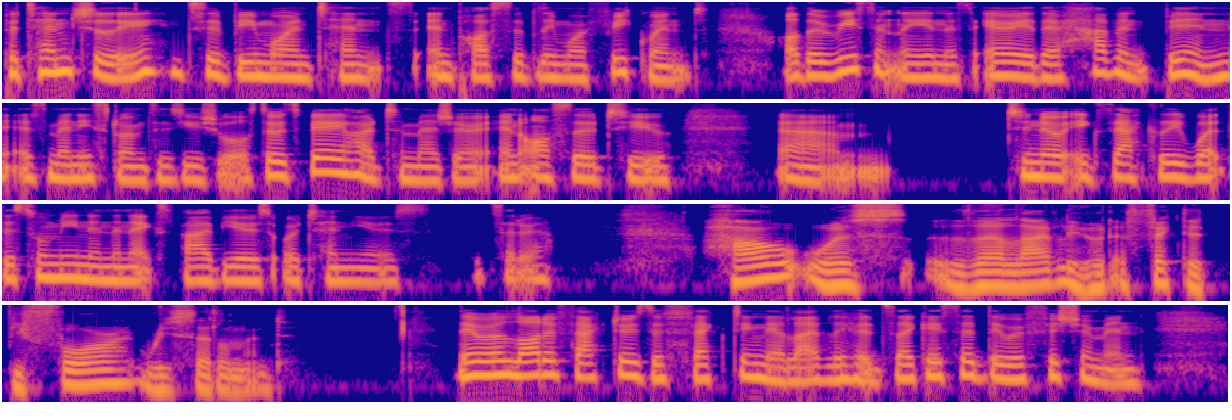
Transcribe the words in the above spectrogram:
potentially to be more intense and possibly more frequent. Although recently in this area, there haven't been as many storms as usual. So it's very hard to measure and also to, um, to know exactly what this will mean in the next five years or 10 years, etc. How was their livelihood affected before resettlement? There were a lot of factors affecting their livelihoods. Like I said, they were fishermen.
